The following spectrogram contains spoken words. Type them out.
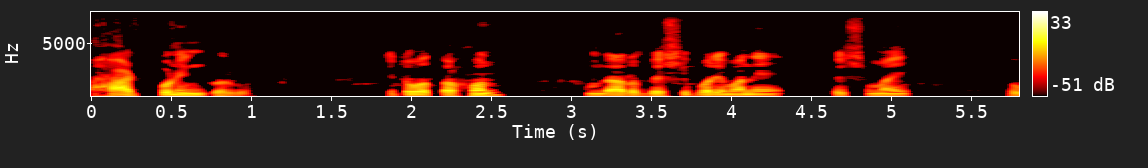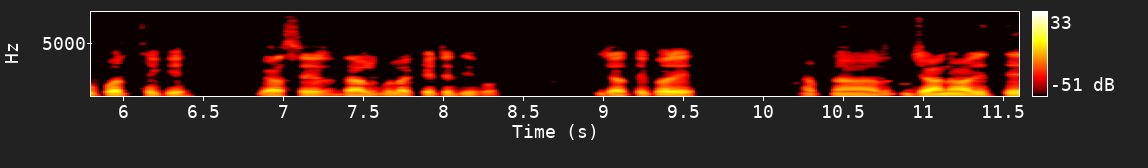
হার্ড প্রুনিং করব। এটা তখন আমরা আরও বেশি পরিমাণে এই সময় উপর থেকে গাছের ডালগুলা কেটে দিব। যাতে করে আপনার জানুয়ারিতে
